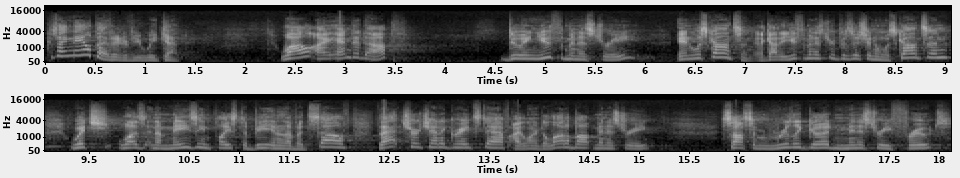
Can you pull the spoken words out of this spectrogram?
because I nailed that interview weekend. Well, I ended up doing youth ministry in Wisconsin. I got a youth ministry position in Wisconsin, which was an amazing place to be in and of itself. That church had a great staff. I learned a lot about ministry, saw some really good ministry fruit.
